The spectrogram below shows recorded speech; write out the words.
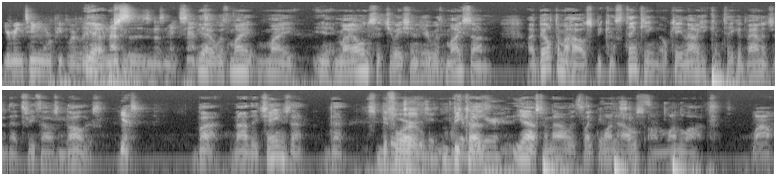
You're maintaining where people are living, Yeah, and that's see- doesn't make sense. Yeah, with my my my own situation here with my son, I built him a house because thinking, okay, now he can take advantage of that three thousand dollars. Yes. But now they changed that that before change it every because year. yeah, so now it's like one house on one lot. Wow.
